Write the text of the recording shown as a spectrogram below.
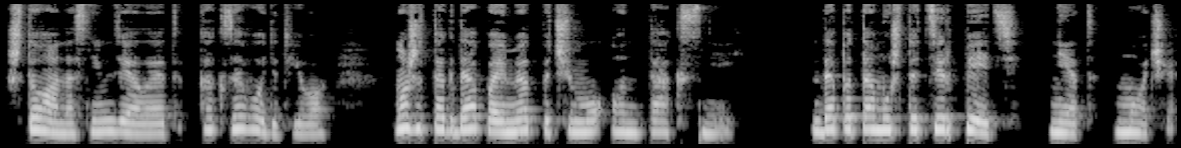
что она с ним делает, как заводит его. Может, тогда поймет, почему он так с ней. Да потому что терпеть нет мочи.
